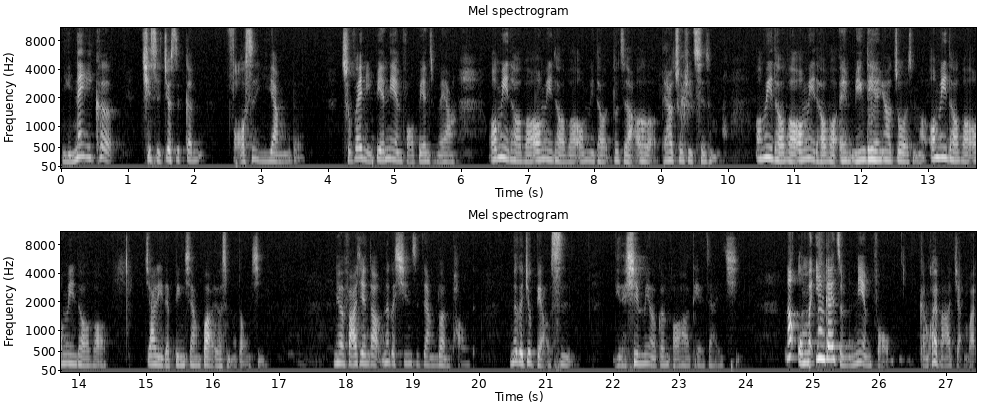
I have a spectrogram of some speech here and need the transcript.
你那一刻其实就是跟佛是一样的，除非你边念佛边怎么样。阿弥陀佛，阿弥陀佛，阿弥陀，肚子好饿哦，等下出去吃什么？阿弥陀佛，阿弥陀佛，哎，明天要做什么？阿弥陀佛，阿弥陀佛，家里的冰箱不知道有什么东西。你会发现到那个心是这样乱跑的，那个就表示你的心没有跟佛号贴在一起。那我们应该怎么念佛？赶快把它讲完。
